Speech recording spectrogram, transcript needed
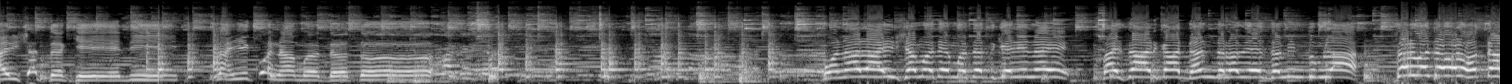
आयुष्यात केली नाही कोणा मदत कोणाला आयुष्यामध्ये मदत केली नाही? पैसा अडका धन द्रव्य जमीन तुमला सर्व जवळ होता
